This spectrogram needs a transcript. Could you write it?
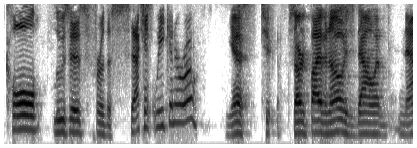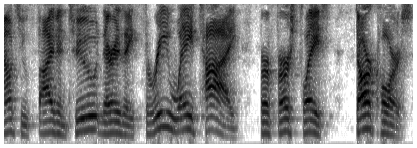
Cole loses for the second week in a row. Yes, two, started five and zero. Oh, he's down now to five and two. There is a three-way tie for first place. Dark Horse,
